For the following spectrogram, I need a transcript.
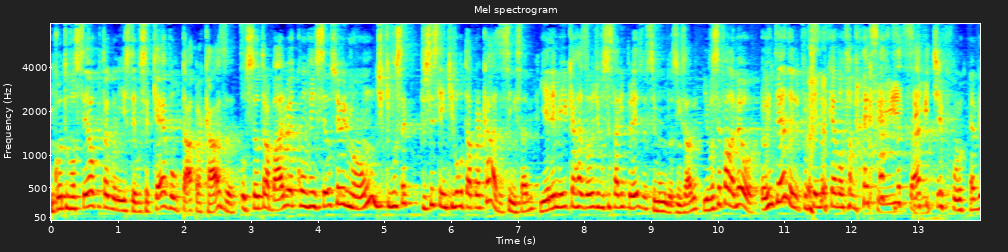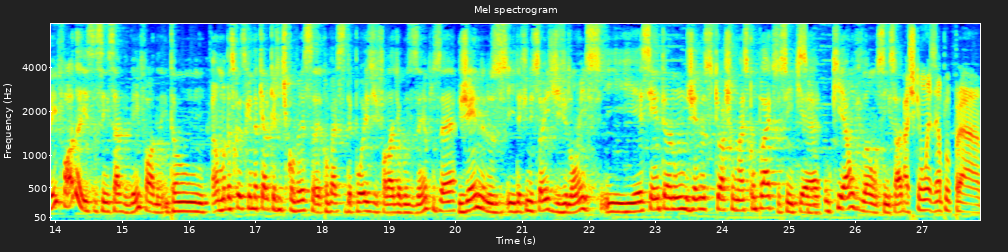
enquanto você é o protagonista e você quer voltar para casa, o seu trabalho é convencer o seu irmão de que você, vocês têm que voltar para casa, assim, sabe? E ele é meio que a razão de você estarem presos nesse mundo, assim, sabe? E você fala, meu, eu entendo ele, porque ele não quer voltar pra casa, sim, sabe? Sim. Tipo, é bem foda isso, assim, sabe? Bem foda. Então, é uma das coisas que eu ainda quero que a gente conversa, converse depois de falar de alguns exemplos é gêneros e definições de vilões. E esse entra num gêneros que eu acho mais complexo, assim, que sim. é o que é um vilão, assim, sabe? Acho que um exemplo para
